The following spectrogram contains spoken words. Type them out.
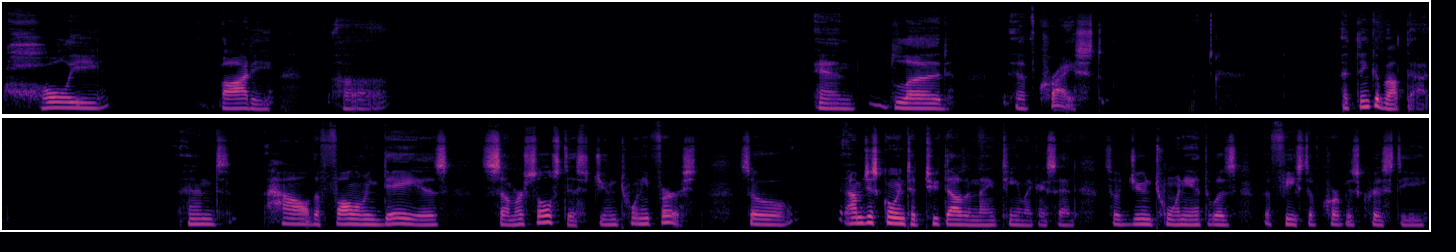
holy body uh, and blood of Christ. I think about that and how the following day is summer solstice, June 21st. So I'm just going to 2019, like I said. So June 20th was the Feast of Corpus Christi,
